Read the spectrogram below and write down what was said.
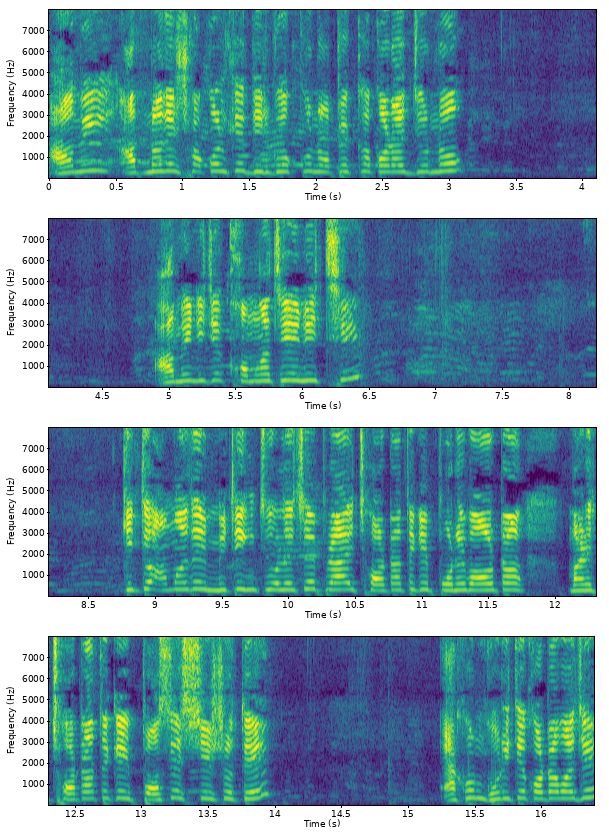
আমি আপনাদের সকলকে দীর্ঘক্ষণ অপেক্ষা করার জন্য আমি নিজে ক্ষমা চেয়ে নিচ্ছি। কিন্তু আমাদের মিটিং চলেছে প্রায় ছটা থেকে পনেরো বারোটা মানে ছটা থেকে প্রসেস শেষ হতে। এখন ঘড়িতে কটা বাজে?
